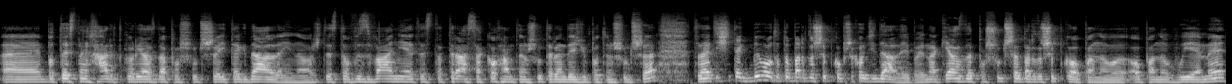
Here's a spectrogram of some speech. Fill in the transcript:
e, bo to jest ten hardcore jazda po szutrze i tak dalej, no, że to jest to wyzwanie, to jest ta trasa, kocham ten shooter, będę jeździł po tym szutrze, to nawet jeśli tak było, to to bardzo szybko przechodzi dalej, bo jednak jazdę po szutrze bardzo szybko opanow opanowujemy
